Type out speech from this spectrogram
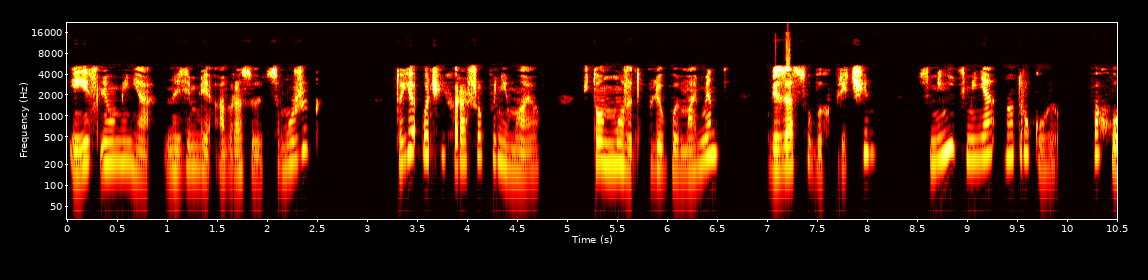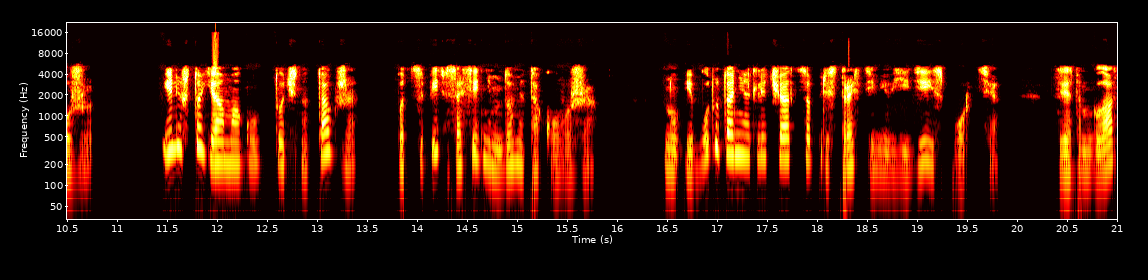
И если у меня на земле образуется мужик, то я очень хорошо понимаю, что он может в любой момент, без особых причин, сменить меня на другую, похожую. Или что я могу точно так же подцепить в соседнем доме такого же. Ну и будут они отличаться пристрастиями в еде и спорте цветом глаз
